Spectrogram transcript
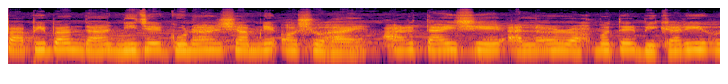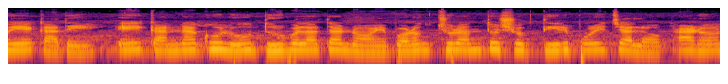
পাপি বান্দা নিজের গুনার সামনে অসহায়, আর তাই সে আল্লাহর রহমতের ভিখারি হয়ে কাঁদে। এই কান্নাগুলো দুর্বলতা নয়, বরং চূড়ান্ত শক্তির পরিচালক। কারণ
